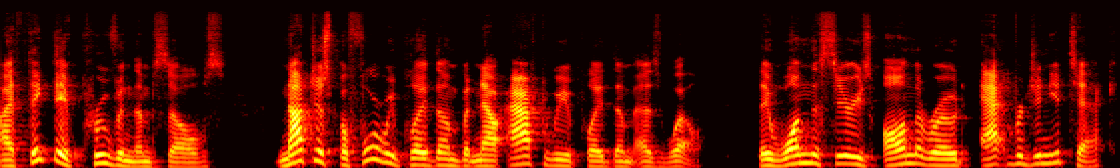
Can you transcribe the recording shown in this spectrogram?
I think they've proven themselves not just before we played them, but now after we have played them as well. They won the series on the road at Virginia Tech,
